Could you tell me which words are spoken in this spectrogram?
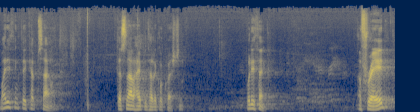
Why do you think they kept silent? That's not a hypothetical question. What do you think? Afraid?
